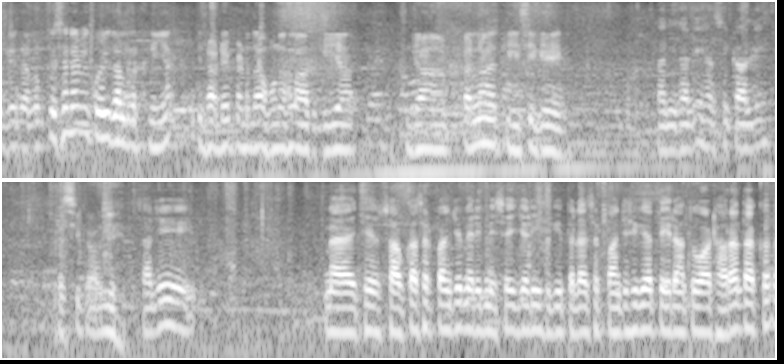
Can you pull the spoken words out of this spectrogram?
ਅੱਗੇ ਕਰ ਲਓ। ਕਿਸੇ ਨੇ ਵੀ ਕੋਈ ਗੱਲ ਰੱਖਣੀ ਆ ਕਿ ਸਾਡੇ ਪਿੰਡ ਦਾ ਹੁਣ ਹਾਲਾਤ ਕੀ ਆ ਜਾਂ ਪਹਿਲਾਂ ਕੀ ਸੀਗੇ? ਹਾਂਜੀ ਜੀ ਸਤਿ ਸ਼੍ਰੀ ਅਕਾਲ ਜੀ। ਸਤਿ ਸ਼੍ਰੀ ਅਕਾਲ ਜੀ। ਮੈਂ ਇੱਥੇ ਸਾਬਕਾ ਸਰਪੰਚ ਮੇਰੀ ਮੈਸੇਜ ਜਿਹੜੀ ਸੀਗੀ ਪਹਿਲਾਂ ਸਰਪੰਚ ਸੀਗਾ 13 ਤੋਂ 18 ਤੱਕ।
